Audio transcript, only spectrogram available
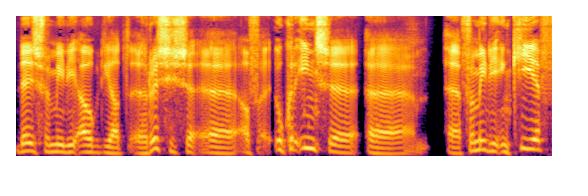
Deze familie ook, die had Russische eh, of Oekraïense eh, eh, familie in Kiev.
